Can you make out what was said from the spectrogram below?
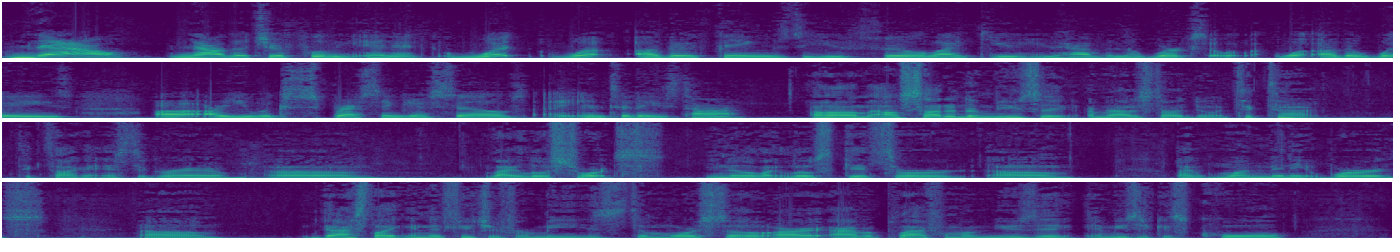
now, now that you're fully in it, what what other things do you feel like you you have in the works, or what other ways uh, are you expressing yourselves in today's time? Um, outside of the music, I mean, I just started doing TikTok, TikTok and Instagram, um, like little shorts, you know, like little skits or um, like one minute words. Um, that's like in the future for me is the more so. All right, I have a platform of music, and music is cool,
